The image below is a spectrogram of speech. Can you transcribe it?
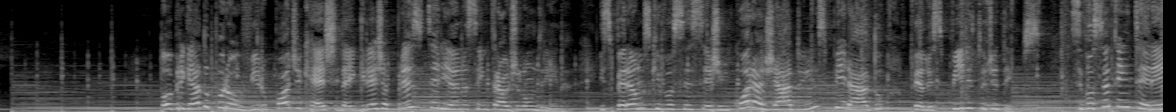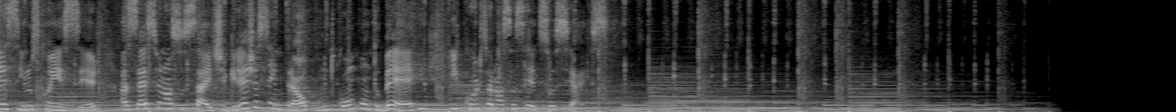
Obrigado por ouvir o podcast da Igreja Presbiteriana Central de Londrina. Esperamos que você seja encorajado e inspirado pelo Espírito de Deus. Se você tem interesse em nos conhecer, acesse o nosso site igrejacentral.com.br e curta nossas redes sociais.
